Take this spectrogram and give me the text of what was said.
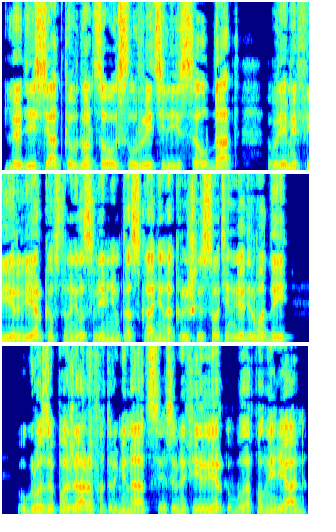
Для десятков дворцовых служителей и солдат время фейерверков становилось временем таскания на крыше сотен ведер воды. Угроза пожаров от иллюминации, особенно фейерверков, была вполне реальна.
